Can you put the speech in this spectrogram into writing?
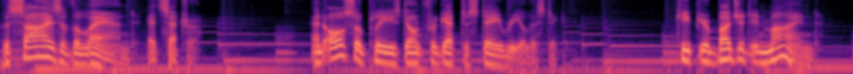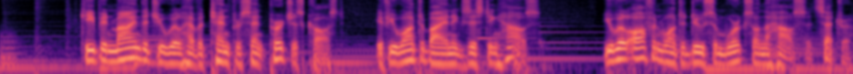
The size of the land, etc. And also please don't forget to stay realistic. Keep your budget in mind. Keep in mind that you will have a 10% purchase cost if you want to buy an existing house, you will often want to do some works on the house, etc.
